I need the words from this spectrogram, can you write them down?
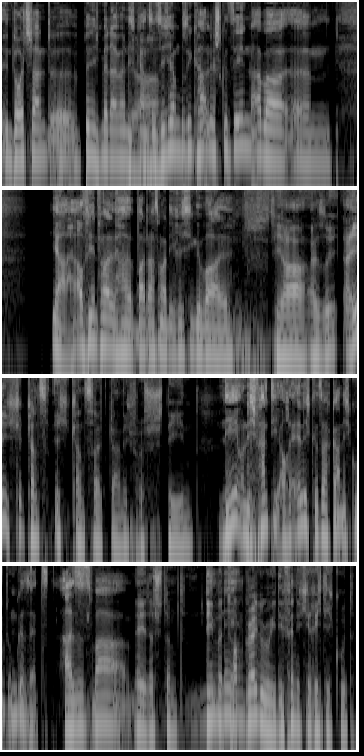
in Deutschland äh, bin ich mir da immer nicht Ja. ganz so sicher musikalisch gesehen, aber ähm, ja, auf jeden Fall war das mal die richtige Wahl. ja, also ich kann's, ich kann's halt gar nicht verstehen. Nee, und ich fand die auch ehrlich gesagt gar nicht gut umgesetzt. Also es war, Nee, das stimmt. Die mit Nee. Tom Gregory, die finde ich hier richtig gut.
